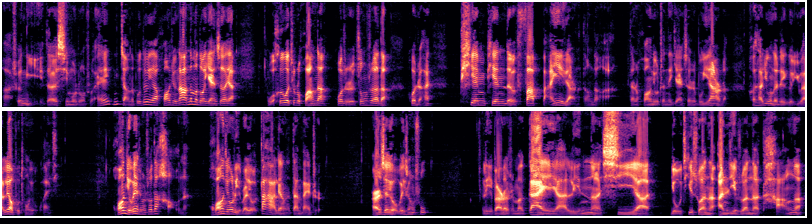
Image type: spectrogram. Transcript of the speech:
啊，所以你的心目中说，哎，你讲的不对呀，黄酒哪有那么多颜色呀？我喝过就是黄的，或者是棕色的，或者还。偏偏的发白一点的等等啊，但是黄酒真的颜色是不一样的，和它用的这个原料不同有关系。黄酒为什么说它好呢？黄酒里边有大量的蛋白质，而且有维生素，里边的什么钙呀、磷呐、硒呀、有机酸呐、氨基酸呐、糖啊，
